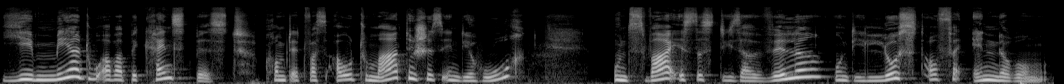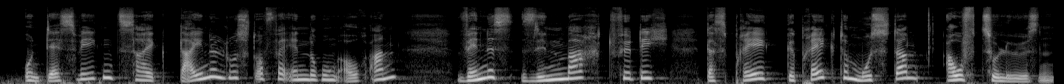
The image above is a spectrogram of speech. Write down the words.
Je mehr du aber begrenzt bist, kommt etwas Automatisches in dir hoch. Und zwar ist es dieser Wille und die Lust auf Veränderung. Und deswegen zeigt deine Lust auf Veränderung auch an, wenn es Sinn macht für dich, das geprägte Muster aufzulösen.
